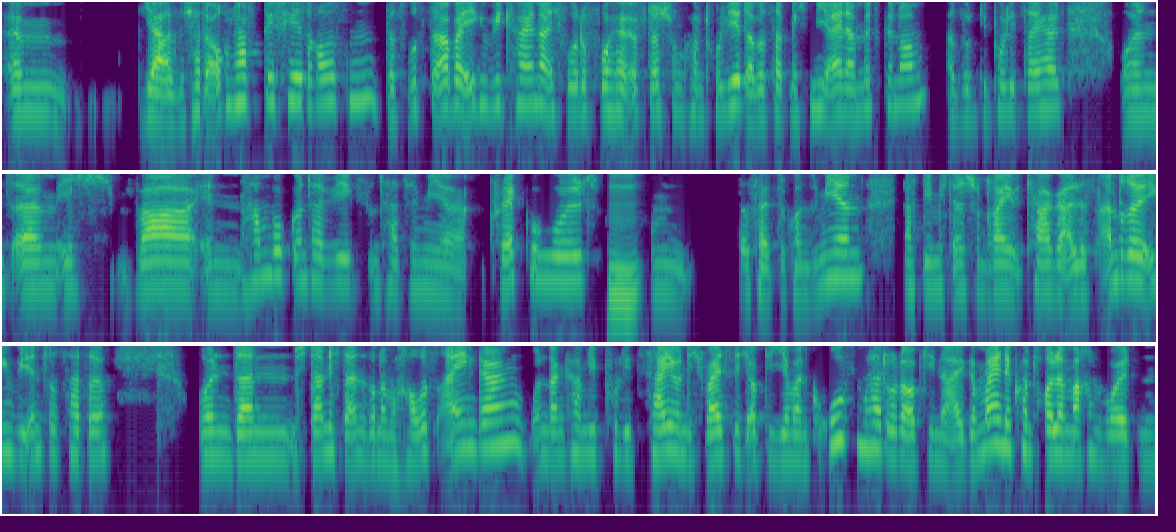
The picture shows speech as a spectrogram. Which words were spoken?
ähm, ja, also ich hatte auch 'n Haftbefehl draußen, das wusste aber irgendwie keiner. Ich wurde vorher öfter schon kontrolliert, aber es hat mich nie einer mitgenommen, also die Polizei halt. Und, ähm, ich war in Hamburg unterwegs und hatte mir Crack geholt, Mhm. um das halt zu konsumieren, nachdem ich dann schon drei Tage alles andere irgendwie Intus hatte. Und dann stand ich da in so einem Hauseingang und dann kam die Polizei und ich weiß nicht, ob die jemand gerufen hat oder ob die eine allgemeine Kontrolle machen wollten.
